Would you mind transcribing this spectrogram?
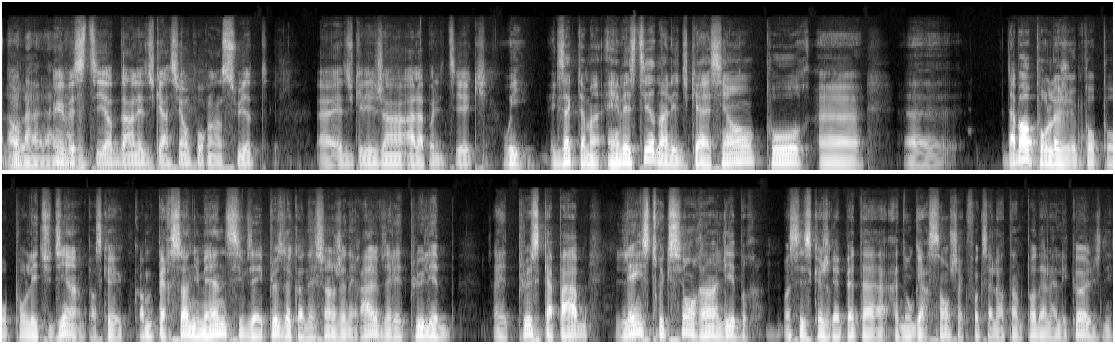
Alors, Donc, la- la- la- Investir dans l'éducation pour ensuite euh, éduquer les gens à la politique. Oui, exactement. Investir dans l'éducation pour. euh, euh, D'abord pour le pour, pour, pour l'étudiant, parce que comme personne humaine, si vous avez plus de connaissances générales, vous allez être plus libre, vous allez être plus capable. L'instruction rend libre. Moi, c'est ce que je répète à, nos garçons chaque fois que ça leur tente pas d'aller à l'école. Je dis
